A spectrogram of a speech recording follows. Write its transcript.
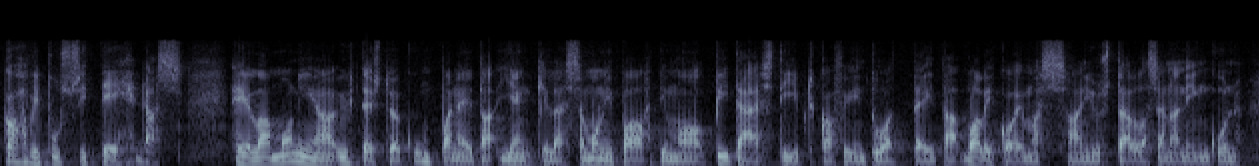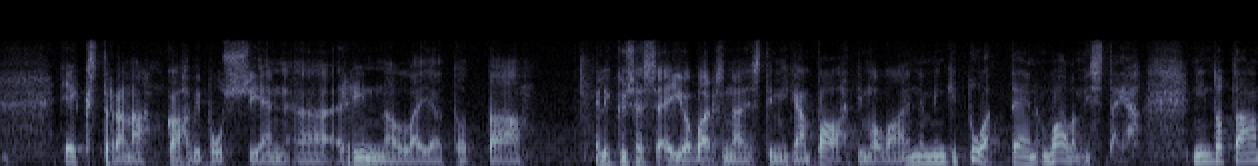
kahvipussitehdas. Heillä on monia yhteistyökumppaneita Jenkkilässä. Moni pahtimo pitää Steeped Coffeein tuotteita valikoimassaan just tällaisena niin kuin, ekstrana kahvipussien rinnalla ja tota, Eli kyseessä ei ole varsinaisesti mikään pahtimo, vaan ennemminkin tuotteen valmistaja. Niin tota,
